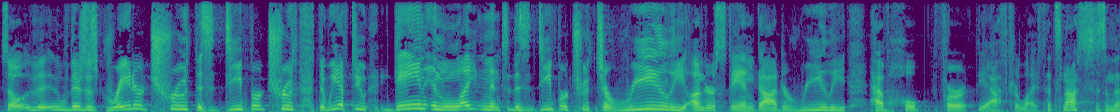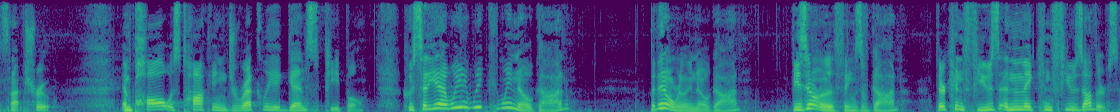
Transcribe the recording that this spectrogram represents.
So the, there's this greater truth, this deeper truth, that we have to gain enlightenment to this deeper truth to really understand God, to really have hope for the afterlife. That's Gnosticism. That's not true. And Paul was talking directly against people who said, Yeah, we, we, we know God, but they don't really know God because they don't know the things of God. They're confused, and then they confuse others.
